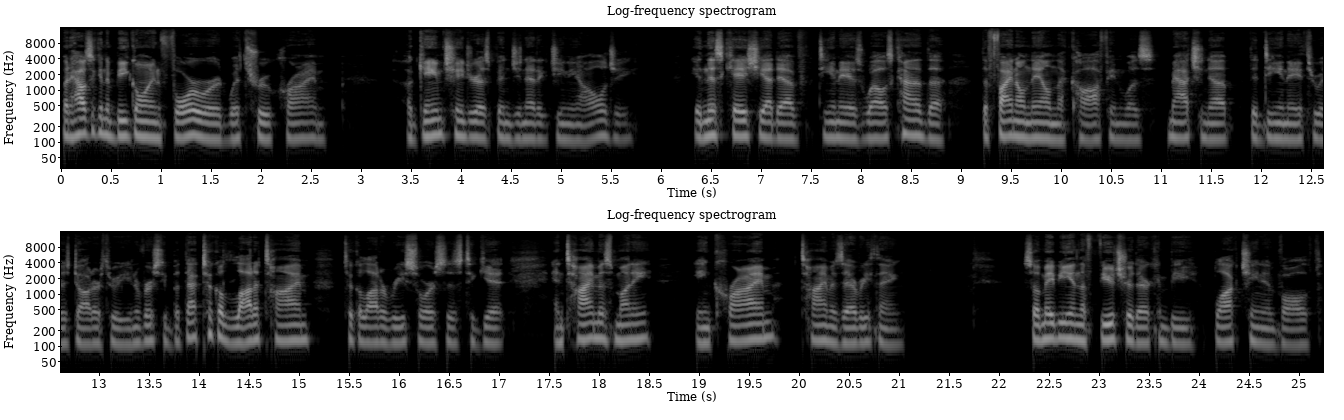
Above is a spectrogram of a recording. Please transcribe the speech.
But how's it going to be going forward with true crime? A game changer has been genetic genealogy. In this case, you had to have DNA as well. It's kind of the the final nail in the coffin was matching up the DNA through his daughter through a university. But that took a lot of time, took a lot of resources to get. And time is money. In crime, time is everything. So maybe in the future there can be blockchain involved.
